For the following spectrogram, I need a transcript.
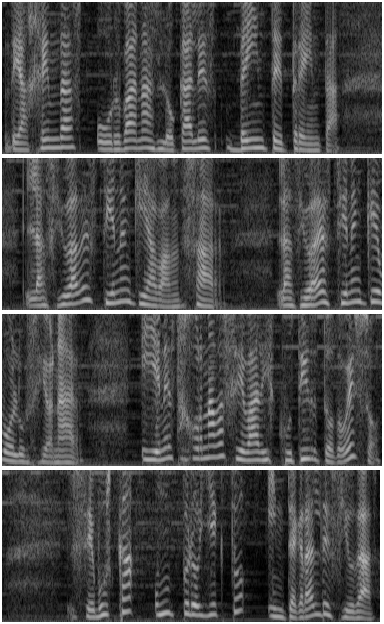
de agendas urbanas locales 2030. Las ciudades tienen que avanzar, Las ciudades tienen que evolucionar y en esta jornada se va a discutir todo eso. Se busca un proyecto integral de ciudad.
